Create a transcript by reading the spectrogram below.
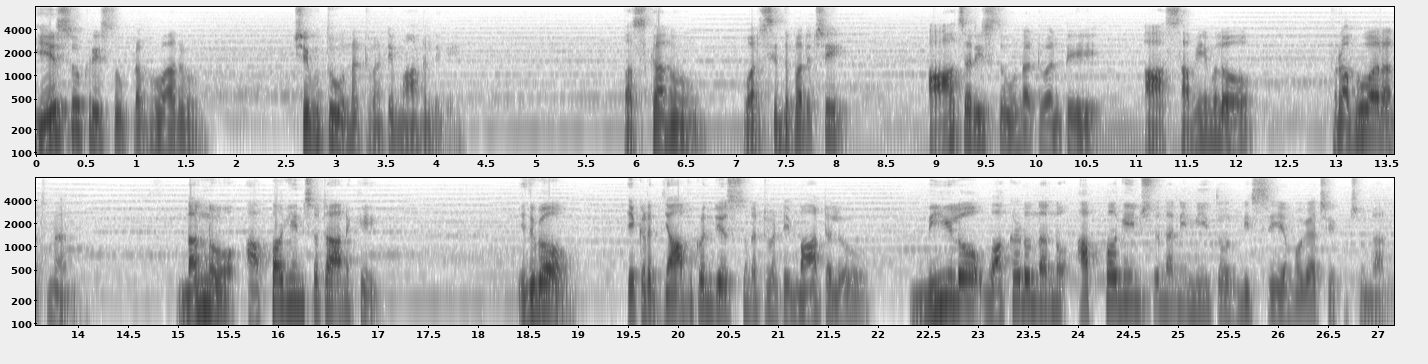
యేసుక్రీస్తు ప్రభువారు చెబుతూ ఉన్నటువంటి మాటలు ఇవి పస్కాను వారు సిద్ధపరిచి ఆచరిస్తూ ఉన్నటువంటి ఆ సమయంలో ప్రభువారు అంటున్నారు నన్ను అప్పగించటానికి ఇదిగో ఇక్కడ జ్ఞాపకం చేస్తున్నటువంటి మాటలు మీలో ఒకడు నన్ను అప్పగించునని మీతో నిశ్చయముగా చెప్పుచున్నాను.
